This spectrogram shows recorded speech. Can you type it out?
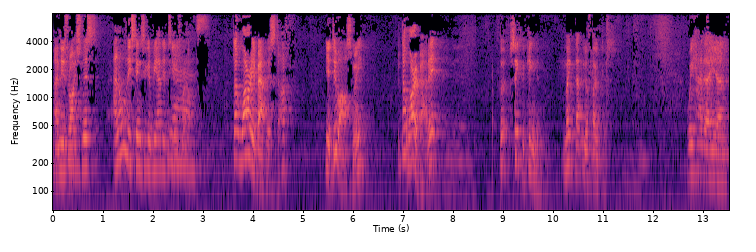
and his righteousness, and all these things are going to be added to you as well. Don't worry about this stuff. You do ask me, but don't worry about it. But seek the kingdom. Make that your focus. We had a um,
